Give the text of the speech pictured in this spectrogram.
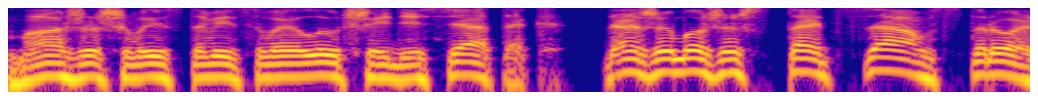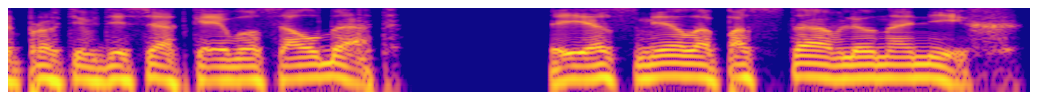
можешь выставить свой лучший десяток, даже можешь стать сам в строй против десятка его солдат. Я смело поставлю на них.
